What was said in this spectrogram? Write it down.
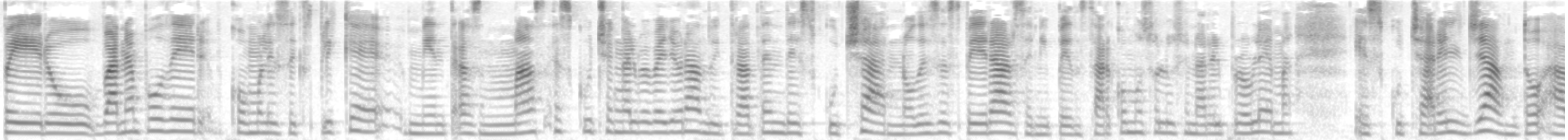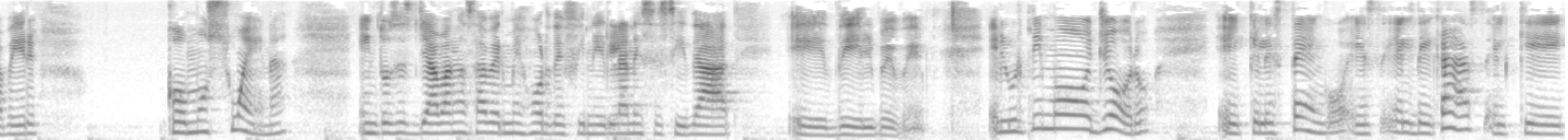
pero van a poder, como les expliqué, mientras más escuchen al bebé llorando y traten de escuchar, no desesperarse ni pensar cómo solucionar el problema, escuchar el llanto, a ver cómo suena, entonces ya van a saber mejor definir la necesidad eh, del bebé. El último lloro eh, que les tengo es el de gas, el que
